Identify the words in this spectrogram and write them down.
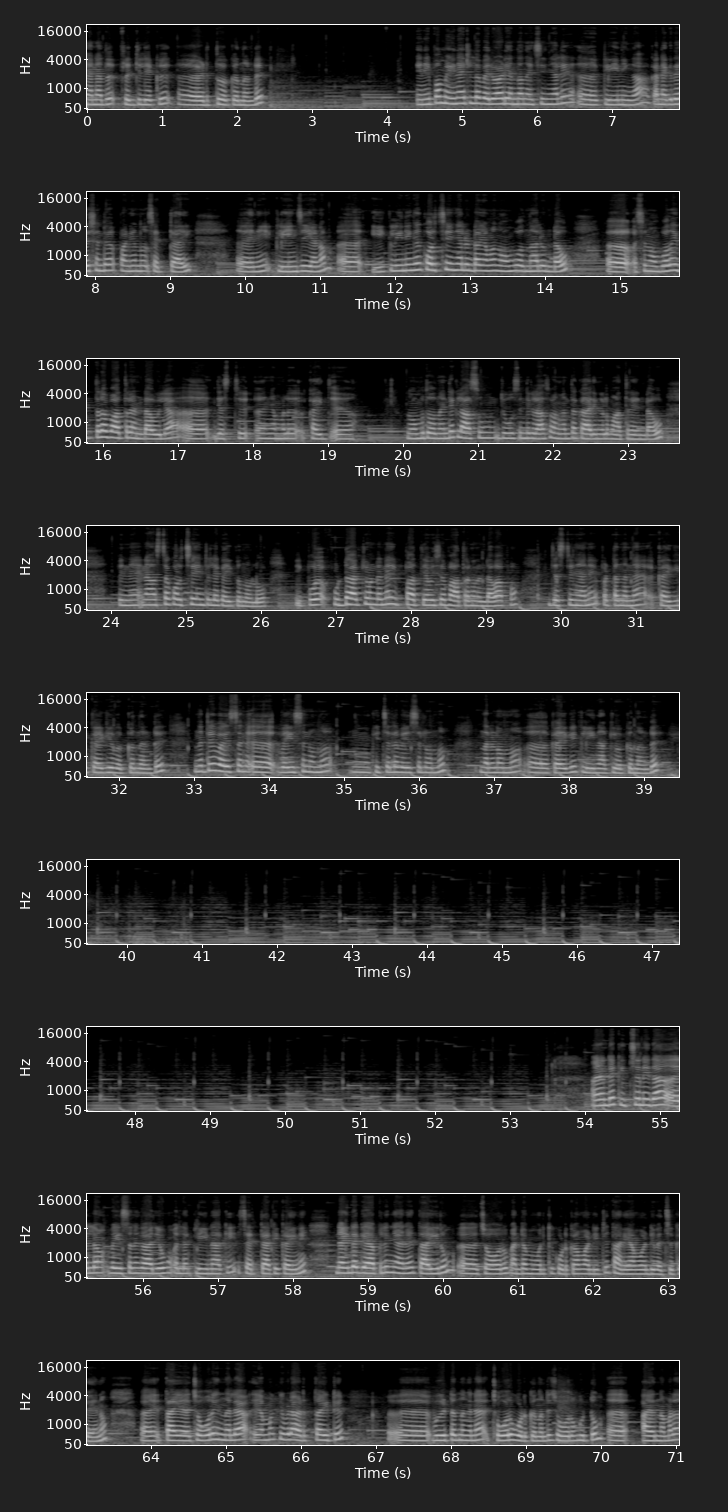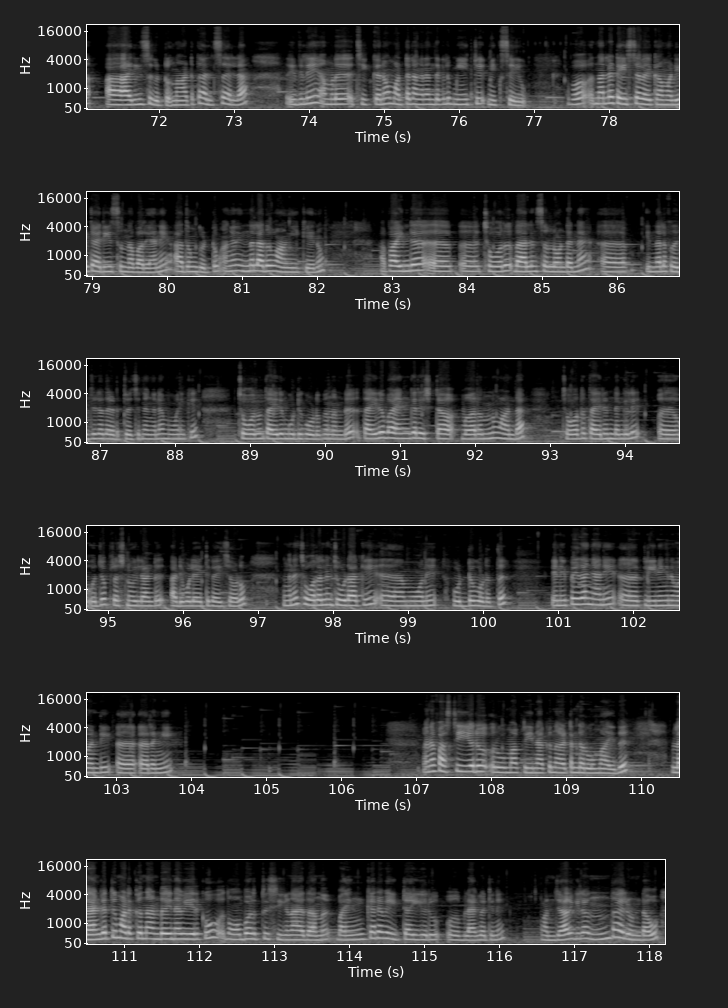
ഞാനത് ഫ്രിഡ്ജിലേക്ക് എടുത്ത് വെക്കുന്നുണ്ട്. ഇനിയിപ്പോൾ മെയിനായിട്ടുള്ള പരിപാടി എന്താണെന്ന് വെച്ച് കഴിഞ്ഞാൽ ക്ലീനിങ്ങാണ് കാരണം ഏകദേശം എന്റെ പണിയൊന്ന് സെറ്റായി. ഇനി ക്ലീൻ ചെയ്യണം. ഈ ക്ലീനിങ് കുറച്ച് കഴിഞ്ഞാലുണ്ടാവും നമ്മൾ നോമ്പ് വന്നാലും ഉണ്ടാവും. പക്ഷെ നോമ്പ് വന്നാൽ ഇത്ര പാത്രം ഉണ്ടാവില്ല. ജസ്റ്റ് നമ്മൾ കൈ നോമ്പ് തോന്നതിന്റെ ഗ്ലാസും ജ്യൂസിന്റെ ഗ്ലാസും അങ്ങനത്തെ കാര്യങ്ങൾ മാത്രമേ ഉണ്ടാവൂ. പിന്നെ നാസ്ത കുറച്ച് കഴിഞ്ഞിട്ടല്ലേ കഴിക്കുന്നുള്ളൂ. ഇപ്പോൾ ഫുഡ് ആക്കിയോണ്ട് തന്നെ ഇപ്പോൾ അത്യാവശ്യം പാത്രങ്ങൾ ഉണ്ടാവുക അപ്പോൾ ജസ്റ്റ് ഞാൻ പെട്ടെന്ന് തന്നെ കഴുകി കഴുകി വെക്കുന്നുണ്ട്. എന്നിട്ട് വൈസൻ വെയ്സനൊന്ന് കിച്ചണിലെ വെയ്സലൊന്ന് നല്ലോണം ഒന്ന് കഴുകി ക്ലീൻ ആക്കി വെക്കുന്നുണ്ട്. അങ്ങനെ എന്റെ കിച്ചൺ ഇതാ എല്ലാം വേസനും കാര്യവും എല്ലാം ക്ലീനാക്കി സെറ്റാക്കി കഴിഞ്ഞ് അതിന്റെ ഗ്യാപ്പിൽ ഞാൻ തൈരും ചോറും എന്റെ മോനിക്ക് കൊടുക്കാൻ വേണ്ടിയിട്ട് തനിയാൻ വേണ്ടി വെച്ചിരിക്കുന്നു ചോറ് ഇന്നലെ നമുക്കിവിടെ അടുത്തായിട്ട് വീട്ടിൽ നിന്ന് ഇങ്ങനെ ചോറ് കൊടുക്കുന്നുണ്ട്. ചോറും കിട്ടും. നമ്മുടെ അരീസ് കിട്ടും. നാട്ടിലത്തെ അൽസല്ല ഇതിൽ നമ്മൾ ചിക്കനോ മട്ടനോ അങ്ങനെ എന്തെങ്കിലും മീറ്റ് മിക്സ് ചെയ്യും. അപ്പോൾ നല്ല ടേസ്റ്റാണ് കഴിക്കാൻ വേണ്ടിയിട്ട് അരീസ് എന്നാണ് പറയാൻ അതും കിട്ടും. അങ്ങനെ ഇന്നലെ അത് വാങ്ങിക്കേനു അപ്പോൾ അതിന്റെ ചോറ് ബാലൻസ് ഉള്ളതുകൊണ്ട് തന്നെ ഇന്നലെ ഫ്രിഡ്ജിൽ അത് എടുത്തു വെച്ചിട്ട് അങ്ങനെ മോനിക്ക് ചോറും തൈരും കൂട്ടി കൊടുക്കുന്നുണ്ട്. തൈര് ഭയങ്കര ഇഷ്ടമാണ് വേറൊന്നും വേണ്ട. ചോറിന് തൈരുണ്ടെങ്കിൽ ഒരു പ്രശ്നവും ഇല്ലാണ്ട് അടിപൊളിയായിട്ട് കഴിച്ചോളും. അങ്ങനെ ചോറെല്ലാം ചൂടാക്കി മോന് ഫുഡ് കൊടുത്ത് ഇനിയിപ്പോൾ ഇതാ ഞാൻ ക്ലീനിങ്ങിന് വേണ്ടി ഇറങ്ങി. അങ്ങനെ ഫസ്റ്റ് ഈ ഒരു റൂമാണ് ക്ലീനാക്കുന്ന ഏട്ടന്റെ റൂമായത് ബ്ലാങ്കറ്റ് മടക്കുന്ന കണ്ട് കഴിഞ്ഞാൽ വീർക്കു നോമ്പെടുത്ത് ക്ഷീണമായതാണ് ഭയങ്കര വെയിറ്റായി ഈ ഒരു ബ്ലാങ്കറ്റിന് അഞ്ചാറ് കിലോ എന്തായാലും ഉണ്ടാവും.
